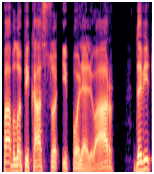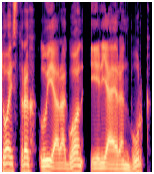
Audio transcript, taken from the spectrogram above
Пабло Пикассо и Поля Люар, Давид Ойстрах, Луи Арагон и Илья Эренбург.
